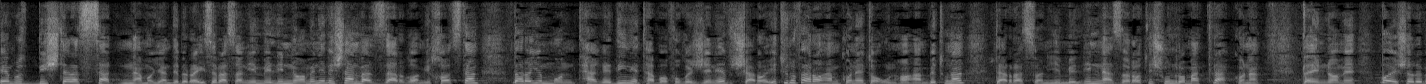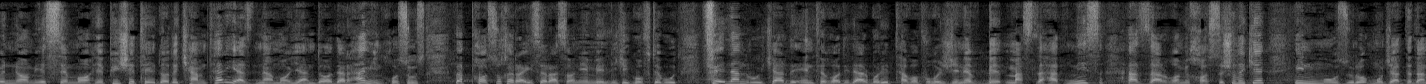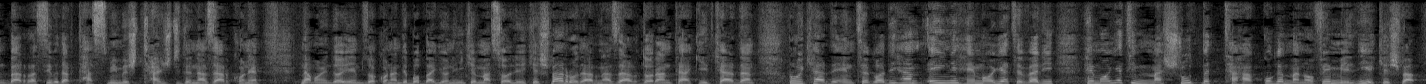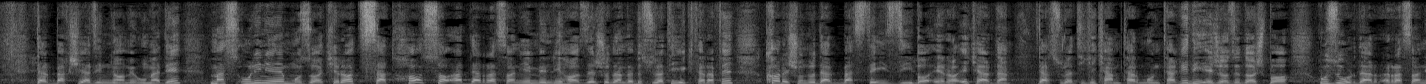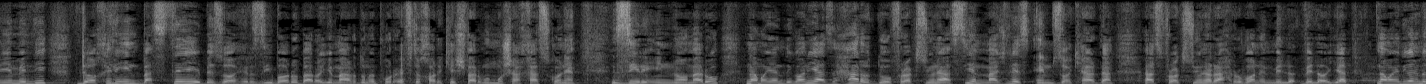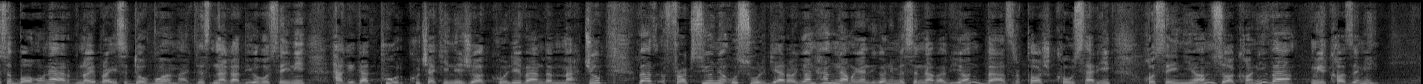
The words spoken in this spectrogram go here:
امروز بیشتر از 100 نماینده به رئیس رسانه ملی نامه نوشتن و از زرقامی خواستن برای منتقدین توافق ژنو شرایطی رو فراهم کنه تا اونها هم بتونن در رسانه ملی نظراتشون رو مطرح کنن. در این نامه با اشاره به نامه سه ماه پیش تعداد کمتری از نماینده در همین خصوص و پاسخ رئیس رسانه ملی که گفته بود فعلا رویکرد انتقادی درباره توافق ژنو به مصلحت نیست از زرقامی خواسته شده که این موضوع رو مجددا بررسی و در تصمیمش تجدید نظر کنه. نماینده های امضا کننده با بیان اینکه مسائل کشور رو در نظر دارن تاکید کردن. رویکرد انتقادی هم عین حمایت ولی حمایتی مشروط به تحقق منافع ملی کشور. در بخشی از این نامه اومده مسئولین مذاکرات صدها ساعت در رسانه ملی حاضر شدن و به صورت یک طرفه کارشون رو در بسته زیبا ارائه کردن. در صورتی که کمتر منتقدی اجازه داشت با حضور در رسانه ملی داخل این بسته به ظاهر زیبا رو برای مردم پر افتخار کشورمون مشخص کنه. زیر این نامه رو نمایندگانی از هر دو فراکسیون اصلی مجلس امضا کردند از فراکسیون رهروان ولایت نمایندگانی مثل باهنر نایب رئیس دوم مجلس نقبی و حسینی حقیقت پور کوچکی نژاد کلیوند و محجوب. و از فراکسیون اصولگرایان هم نمایندگانی مثل نبویان بذرپاش کوسری حسینیان زاکانی و میرکاظمی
